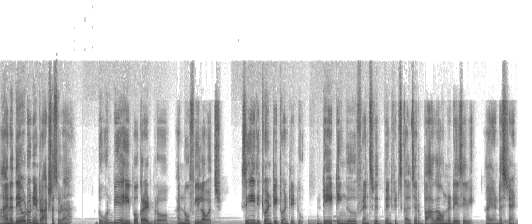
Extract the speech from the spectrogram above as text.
ఆయన దేవుడు నేను రాక్షసుడా? Don't be a hypocrite bro అని నువ్వు ఫీల్ అవ్వచ్చు. సి ఇది twenty twenty two dating friends with benefits culture బాగా ఉన్న డేస్ ఇవి. I understand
